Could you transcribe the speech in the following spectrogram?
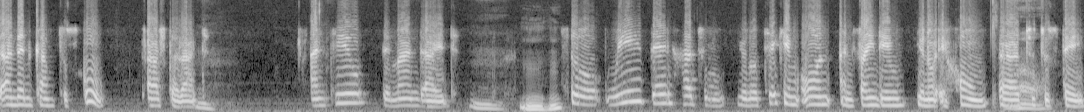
and then come to school after that until the man died. hmm So we then had to, you know, take him on and find him, you know, a home uh, to, to stay.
